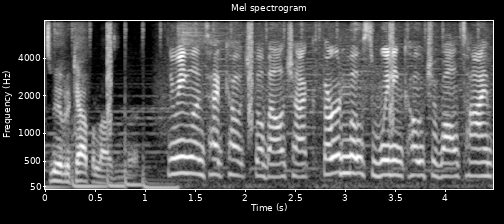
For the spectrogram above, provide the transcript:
to be able to capitalize on that. New England's head coach, Bill Belichick, third most winning coach of all time.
